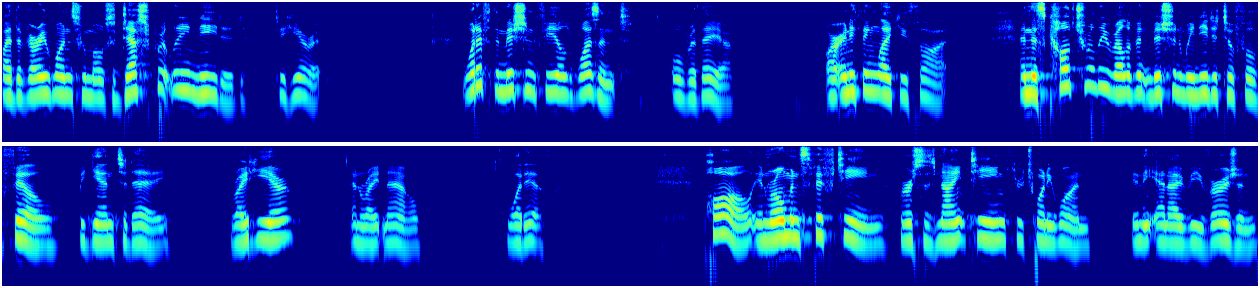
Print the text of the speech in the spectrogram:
by the very ones who most desperately needed to hear it? What if the mission field wasn't over there or anything like you thought? And this culturally relevant mission we needed to fulfill began today, right here and right now. What if? Paul, in Romans 15, verses 19 through 21, in the NIV version,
